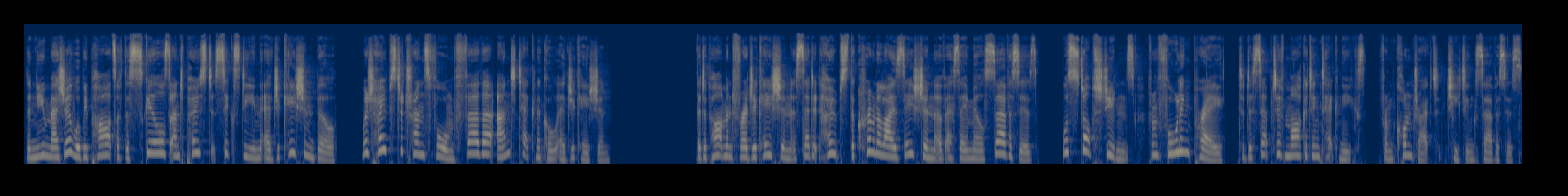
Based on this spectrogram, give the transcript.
The new measure will be part of the Skills and Post 16 Education Bill, which hopes to transform further and technical education. The Department for Education said it hopes the criminalisation of essay mill services will stop students from falling prey to deceptive marketing techniques from contract cheating services.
